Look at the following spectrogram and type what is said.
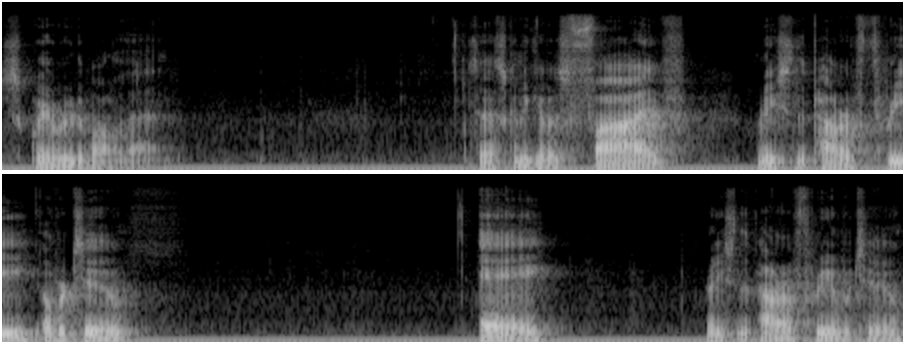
square root of all of that. So that's going to give us 5 raised to the power of 3 over 2. a raised to the power of 3 over 2.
